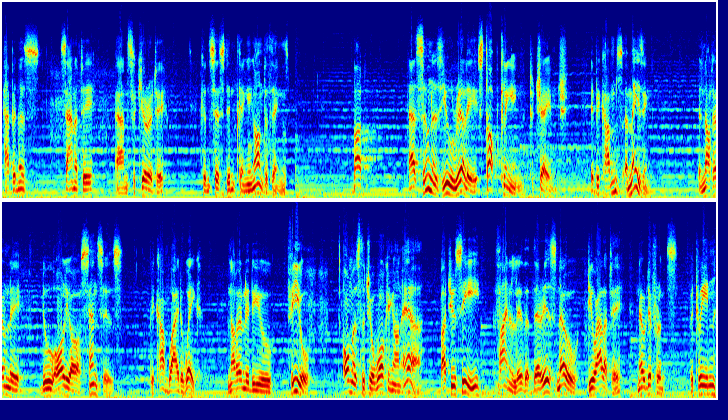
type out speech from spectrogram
happiness, sanity, and security consist in clinging on to things. But as soon as you really stop clinging to change, it becomes amazing. And not only do all your senses become wide awake, not only do you feel almost that you're walking on air, but you see finally that there is no duality, no difference between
